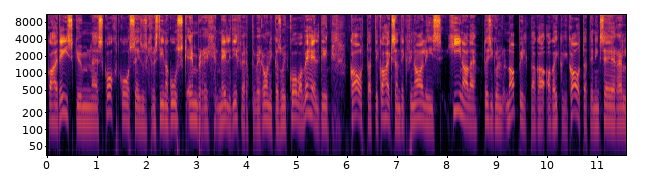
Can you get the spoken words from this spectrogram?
kaheteistkümnes koht koosseisus Kristiina Kuusk-Embrich, Nelli Tihvert, Veronika Suikova-Veheldi kaotati kaheksandikfinaalis Hiinale, tõsi küll napilt, aga, aga ikkagi kaotati ning seejärel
